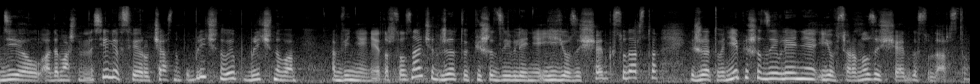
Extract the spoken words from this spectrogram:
дел о домашнем насилии в сферу частно-публичного и публичного обвинения. Это что значит? Жертва пишет заявление, ее защищает государство, и жертва не пишет заявление, ее все равно защищает государство.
